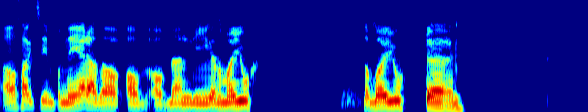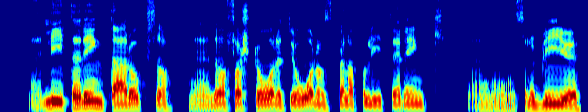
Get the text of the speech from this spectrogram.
jag var faktiskt imponerad av, av, av den ligan. De har gjort, de har gjort eh, eh liten rink där också. Eh, det var första året i år de spelade på liten rink. Eh, så det blir ju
